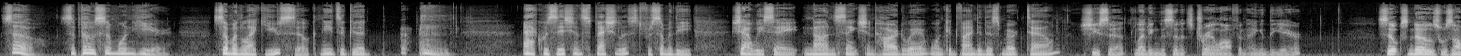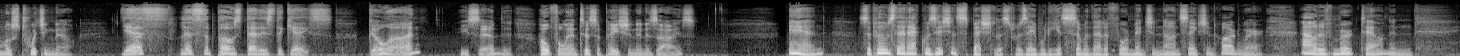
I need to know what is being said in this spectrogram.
So, suppose someone here, someone like you, Silk, needs a good acquisition specialist for some of the, shall we say, non sanctioned hardware one could find in this Merctown? she said, letting the sentence trail off and hang in the air. Silk's nose was almost twitching now. Yes, let's suppose that is the case. Go on. He said, hopeful anticipation in his eyes. And suppose that acquisition specialist was able to get some of that aforementioned non sanctioned hardware out of Merctown and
